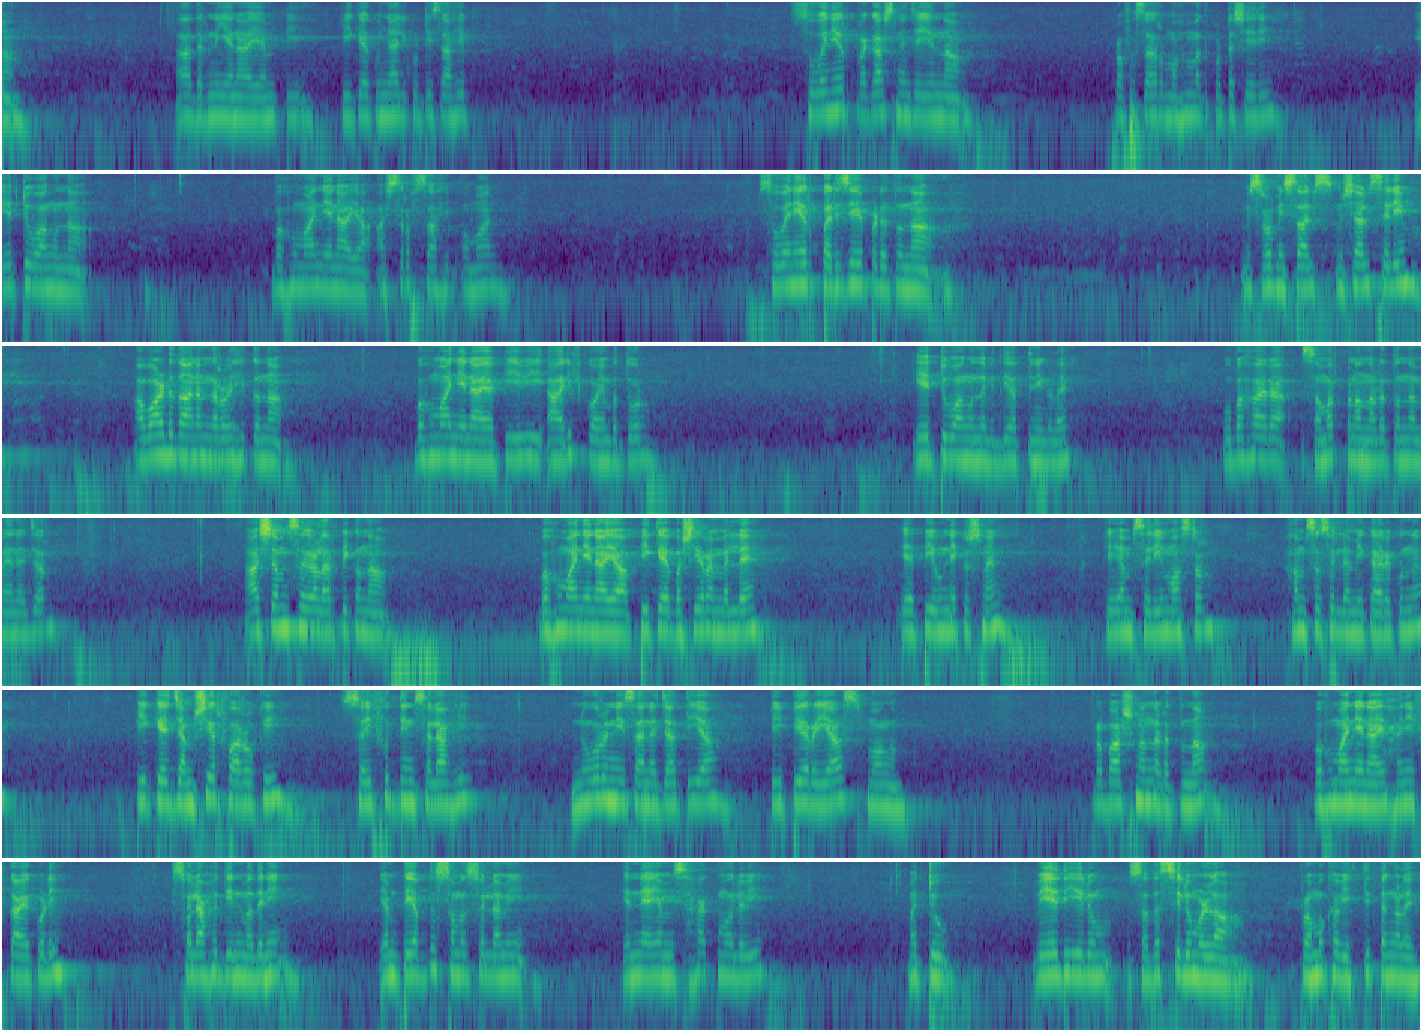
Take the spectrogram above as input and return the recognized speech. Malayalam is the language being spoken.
ആദരണീയനായ M P P K Kunhalikutty Sahib souvenir പ്രകാശനം ചെയ്യുന്ന പ്രൊഫസർ മുഹമ്മദ് കുട്ടശ്ശേരി ഏറ്റുവാങ്ങുന്ന ബഹുമാന്യനായ അഷ്റഫ് സാഹിബ് ഒമാൻ സുവനീർ പരിചയപ്പെടുത്തുന്ന മിസ്റ്റർ മിസാൽ മിഷാൽ സലീം അവാർഡ് ദാനം നിർവഹിക്കുന്ന ബഹുമാന്യനായ പി വി ആരിഫ് കോയമ്പത്തൂർ ഏറ്റുവാങ്ങുന്ന വിദ്യാർത്ഥിനികളെ ഉപഹാര സമർപ്പണം നടത്തുന്ന മാനേജർ ആശംസകൾ അർപ്പിക്കുന്ന ബഹുമാന്യനായ P K Basheer M L A A P Unnikrishnan K M Saleem master Hamza Sullami Karakkunnu P K Jamsheer Farooqi Saifuddin Salahi Noor Neesa Najathiya T P Riyas മോങ്ങം. പ്രഭാഷണം നടത്തുന്ന ബഹുമാന്യനായ Hanif Kayakkodi Salahuddin Madani M T Abdussamad Sullami N A M Ishaq മൗലവി മറ്റു വേദിയിലും സദസ്സിലുമുള്ള പ്രമുഖ വ്യക്തിത്വങ്ങളെ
